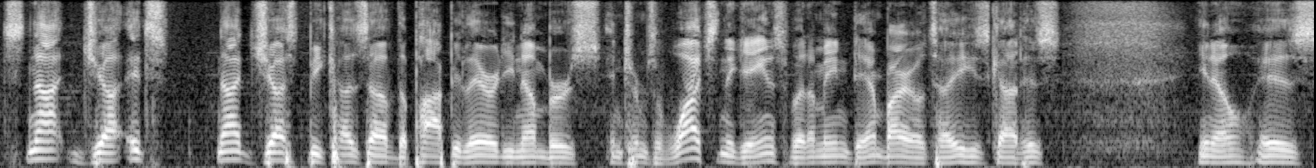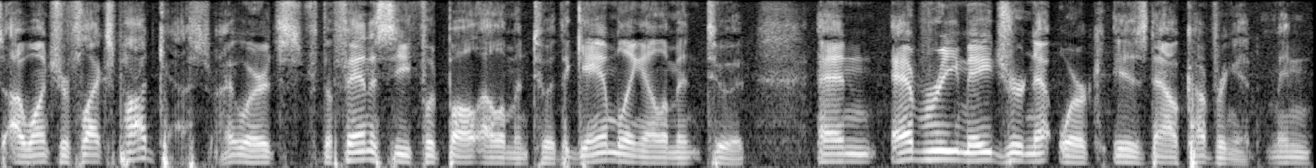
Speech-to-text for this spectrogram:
it's not just it's not just because of the popularity numbers in terms of watching the games, but I mean, Dan Beyer will tell you he's got his, you know, his I Want Your Flex podcast, right, where it's the fantasy football element to it, the gambling element to it, and every major network is now covering it. I mean,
